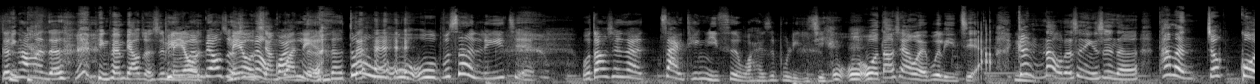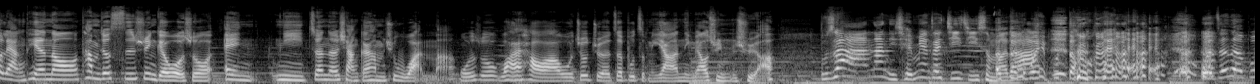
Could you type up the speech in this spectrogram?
跟他们的 评分标准是没有评分标准没有相关联的，对，对我我我不是很理解，我到现在再听一次，我还是不理解。我我我到现在我也不理解啊。更闹的事情是呢，他们就过两天哦，他们就私讯给我说：“哎、欸，你真的想跟他们去玩吗？”我就说：“我还好啊，我就觉得这不怎么样，你们要去你们去啊。”不是啊，那你前面在积极什么的、啊？我也不懂、欸，我真的不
